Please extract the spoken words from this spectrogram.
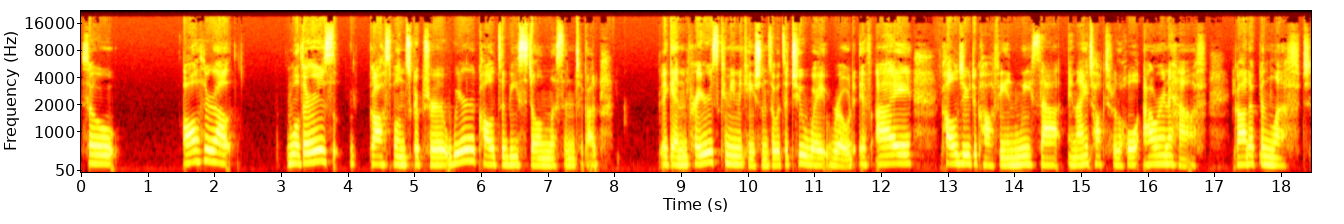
So, all throughout, well, there is gospel and scripture. We're called to be still and listen to God again, prayer is communication, so it's a two way road. If I called you to coffee and we sat and I talked for the whole hour and a half, got up and left,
